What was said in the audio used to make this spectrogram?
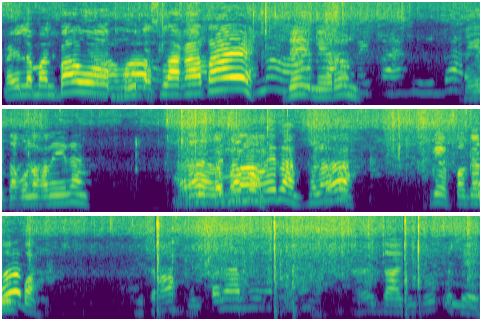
May laman ba o butas lang ata eh. Hindi, meron. Nakita ko na kanina. Ah, wait lang po, wait lang. Wala pa. Sige, pag ano pa. Ay, dahil butas eh.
